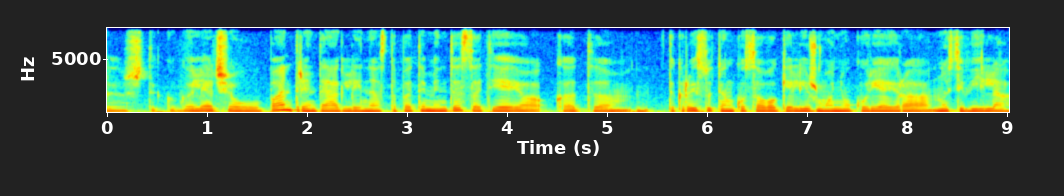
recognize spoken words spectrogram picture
Aš tik galėčiau pantrinti egliai, nes ta pati mintis atėjo, kad tikrai sutinku savo keli žmonių, kurie yra nusivylę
